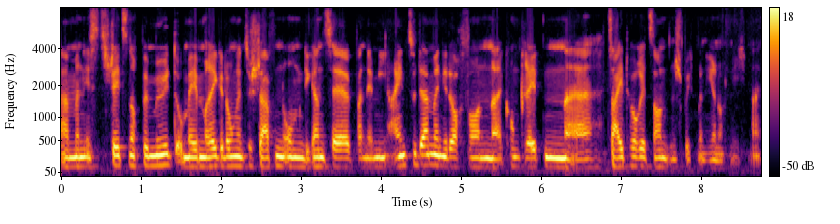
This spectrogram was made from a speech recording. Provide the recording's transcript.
Ähm, man ist stets noch bemüht, um eben Regelungen zu schaffen, um die ganze Pandemie einzudämmen. Jedoch von äh, konkreten äh, Zeithorizonten spricht man hier noch nicht. Nein.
